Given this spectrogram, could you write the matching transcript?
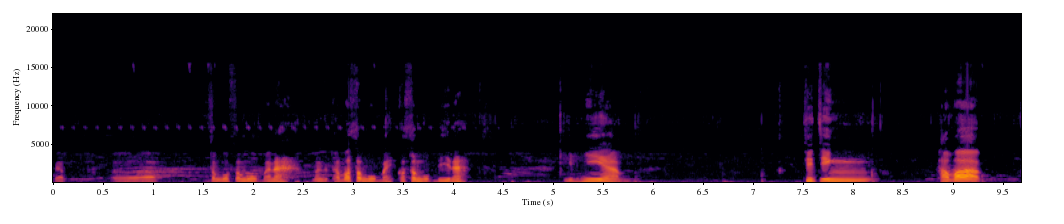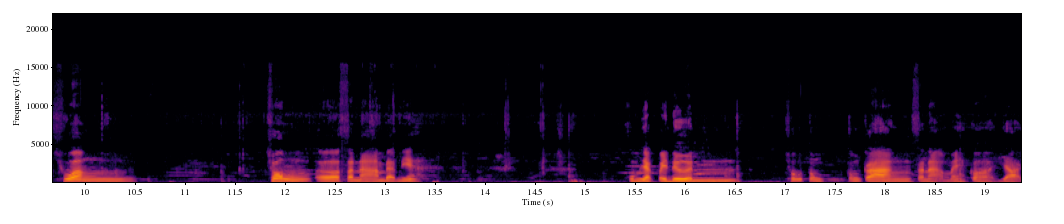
แบบเออสงบสงบๆอะนะมันถามว่าสงบไหมก็สงบดีนะเงียบๆที่จริงถามว่าช่วงช่วงเออสนามแบบนี้ ผมอยากไปเดินช่วงตรงตรงกลางสนามไหมก็อยาก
